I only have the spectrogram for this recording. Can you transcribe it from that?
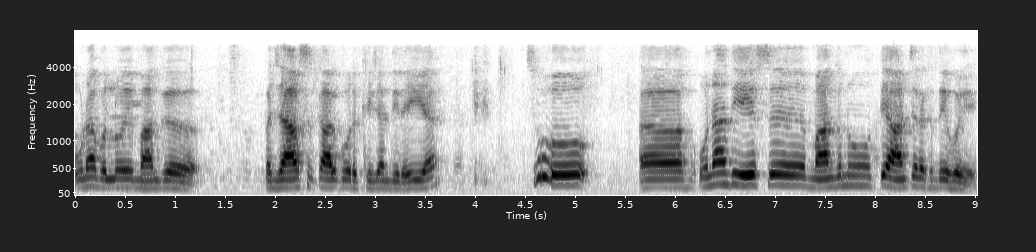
ਉਹਨਾਂ ਵੱਲੋਂ ਇਹ ਮੰਗ ਪੰਜਾਬ ਸਰਕਾਰ ਕੋਲ ਰੱਖੀ ਜਾਂਦੀ ਰਹੀ ਆ। ਸੋ ਉਹਨਾਂ ਦੀ ਇਸ ਮੰਗ ਨੂੰ ਧਿਆਨ 'ਚ ਰੱਖਦੇ ਹੋਏ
